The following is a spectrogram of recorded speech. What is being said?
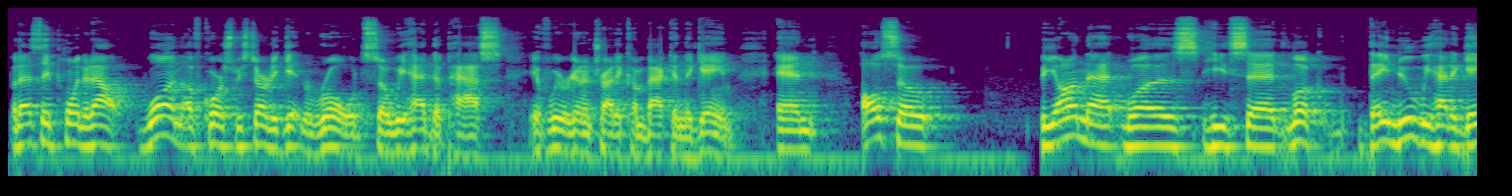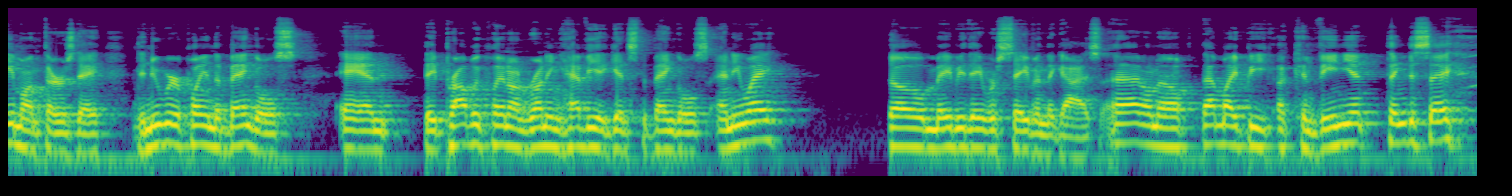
But as they pointed out, one, of course, we started getting rolled, so we had to pass if we were going to try to come back in the game. And also, beyond that was he said, look, they knew we had a game on Thursday. They knew we were playing the Bengals, and they probably plan on running heavy against the Bengals anyway. So maybe they were saving the guys. I don't know. That might be a convenient thing to say.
